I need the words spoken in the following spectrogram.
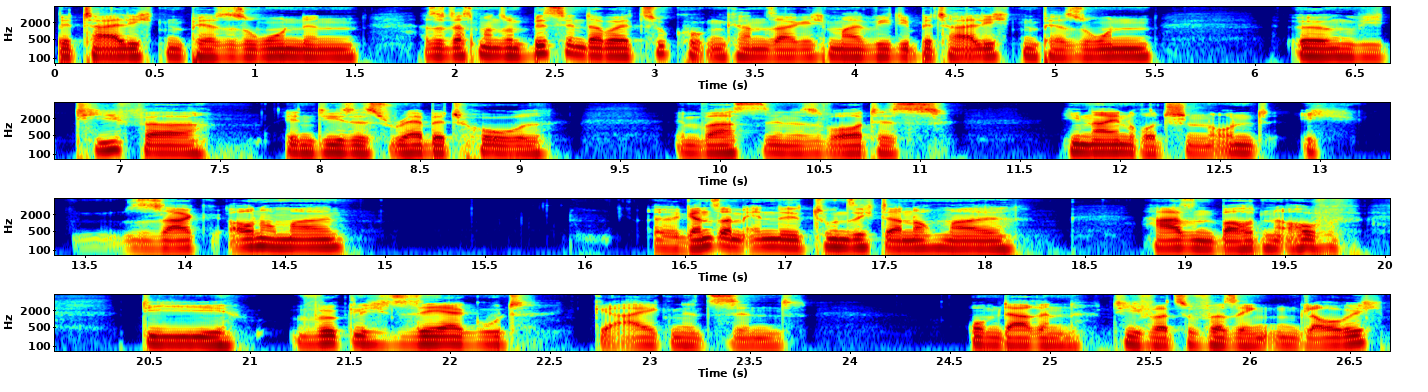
beteiligten Personen, also dass man so ein bisschen dabei zugucken kann, sage ich mal, wie die beteiligten Personen irgendwie tiefer in dieses Rabbit Hole im wahrsten Sinne des Wortes hineinrutschen. Und ich sag auch noch mal, äh, ganz am Ende tun sich da noch mal Hasenbauten auf, die wirklich sehr gut geeignet sind, um darin tiefer zu versinken, glaube ich.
